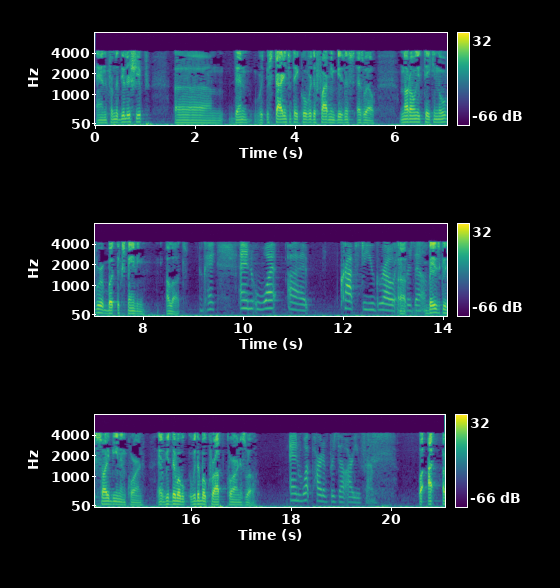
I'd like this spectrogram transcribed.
And from the dealership, um, then we're starting to take over the farming business as well. Not only taking over, but expanding a lot. Okay. And what uh, crops do you grow in Uh, Brazil? Basically, soybean and corn, and with double with double crop corn as well. And what part of Brazil are you from? Well, I,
